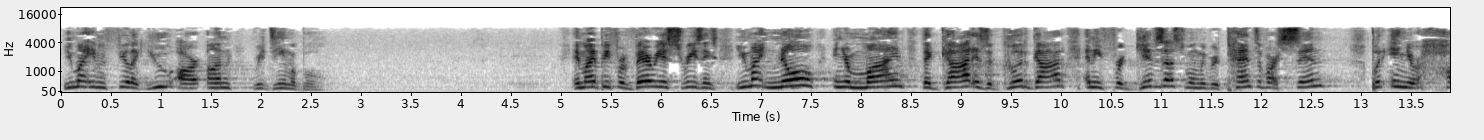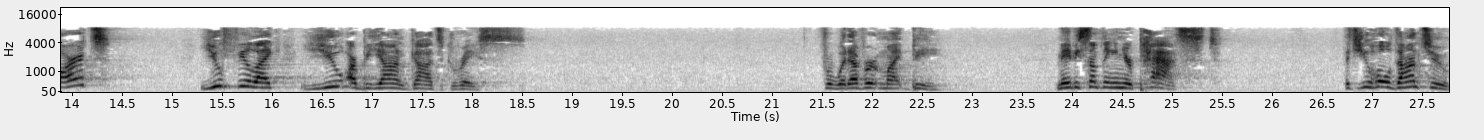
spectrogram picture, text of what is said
You might even feel like you are unredeemable. It might be for various reasons. You might know in your mind that God is a good God and He forgives us when we repent of our sin. But in your heart, you feel like you are beyond God's grace. For whatever it might be. Maybe something in your past that you hold on to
